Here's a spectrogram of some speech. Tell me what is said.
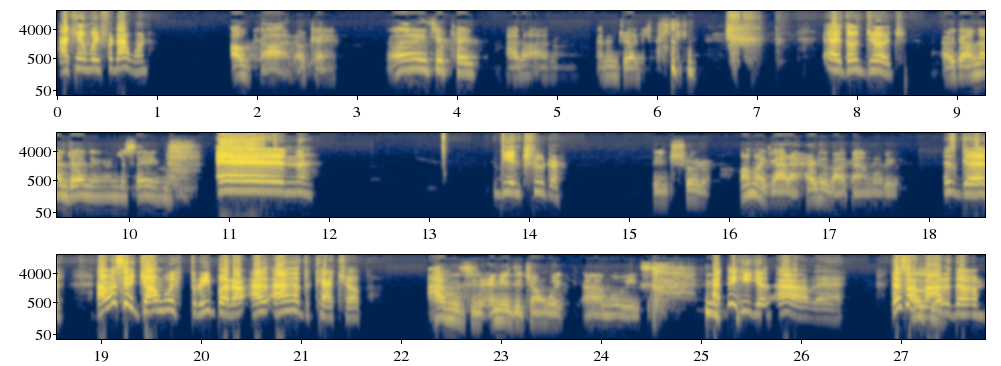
I can't wait for that one. Oh God. Okay. Uh, it's your pick. I don't. I don't. I don't judge. Hey, don't judge. okay, I'm not judging. I'm just saying. And The Intruder. the Intruder. Oh my God, I heard about that movie. It's good. I want to say John Wick three, but I I, I have to catch up. I haven't seen any of the John Wick uh, movies. I think he just oh man, there's a lot of them.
